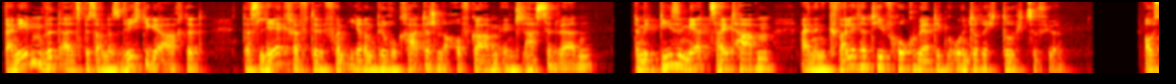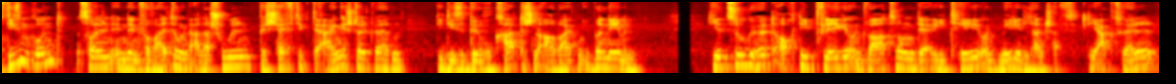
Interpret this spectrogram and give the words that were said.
Daneben wird als besonders wichtig erachtet, dass Lehrkräfte von ihren bürokratischen Aufgaben entlastet werden, damit diese mehr Zeit haben, einen qualitativ hochwertigen Unterricht durchzuführen. Aus diesem Grund sollen in den Verwaltungen aller Schulen Beschäftigte eingestellt werden, die diese bürokratischen Arbeiten übernehmen. Hierzu gehört auch die Pflege und Wartung der IT- und Medienlandschaft, die aktuell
